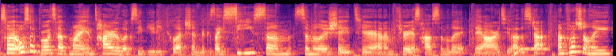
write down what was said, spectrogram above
So I also brought up my entire Looxi Beauty collection because I see some similar shades here and I'm curious how similar they are to other stuff. Unfortunately,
